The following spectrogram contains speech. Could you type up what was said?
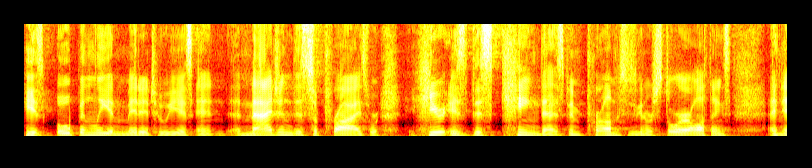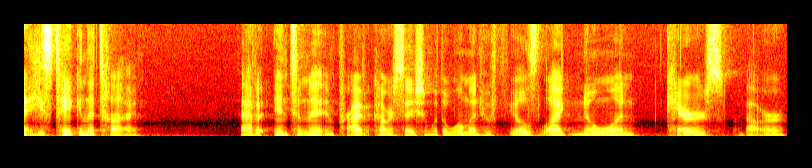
he has openly admitted who he is. And imagine the surprise where here is this king that has been promised he's going to restore all things. And yet he's taken the time to have an intimate and private conversation with a woman who feels like no one cares about her.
